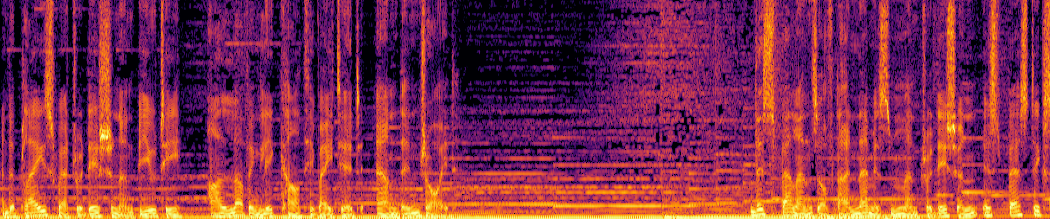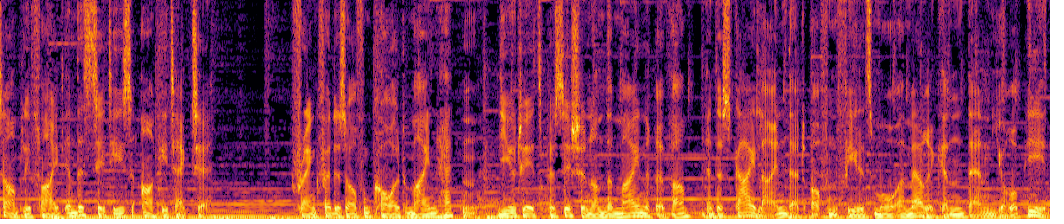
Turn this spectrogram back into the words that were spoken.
and a place where tradition and beauty are lovingly cultivated and enjoyed. This balance of dynamism and tradition is best exemplified in the city's architecture. Frankfurt is often called Mainhattan due to its position on the Main River and the skyline that often feels more American than European.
